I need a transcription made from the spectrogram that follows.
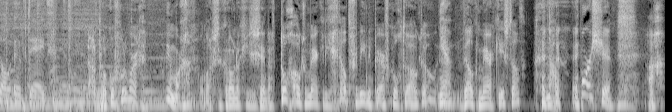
Auto-update. Nou, Broekhoff, goedemorgen. Goedemorgen. Ondanks de coronacrisis zijn er toch automerken die geld verdienen per verkochte auto. Ja. En welk merk is dat? Nou, Porsche. Ach,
